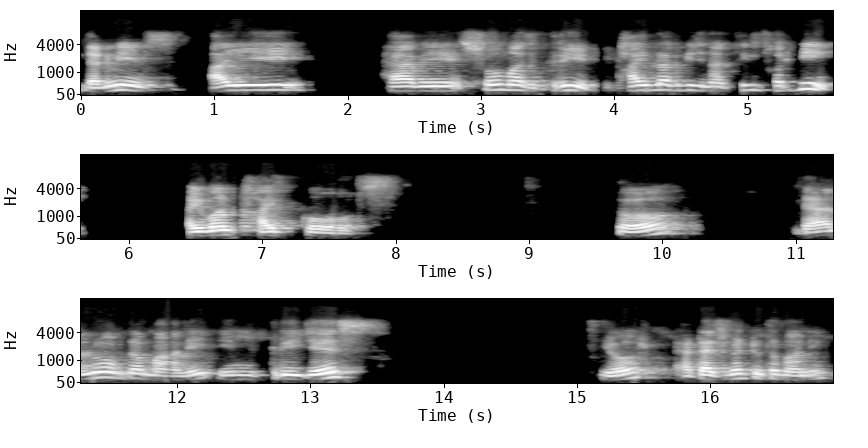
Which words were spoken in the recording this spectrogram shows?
that means I have a so much greed. Five lakh is nothing for me. I want five crores. So value of the money increases your attachment to the money.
